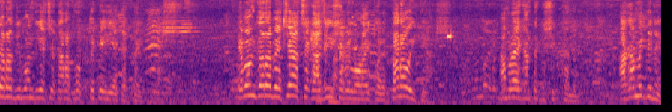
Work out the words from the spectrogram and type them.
যারা জীবন দিয়েছে তারা প্রত্যেকেই এক একটা ইতিহাস। এবং যারা বেঁচে আছে গাজী হিসাবে লড়াই করে তারাও ইতিহাস। আমরা এখান থেকে শিক্ষা নেব। আগামী দিনে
